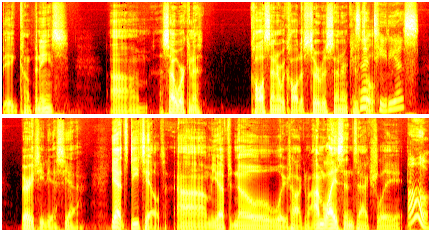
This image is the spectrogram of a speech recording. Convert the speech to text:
big companies. Um, so I work in a call center. We call it a service center because Isn't it's it a, tedious? very tedious. Yeah, Yeah, it's detailed. Um, you have to know what you're talking about. I'm licensed actually Oh,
